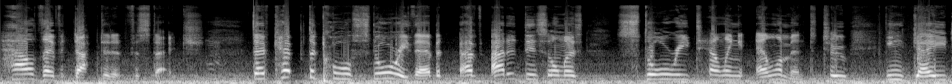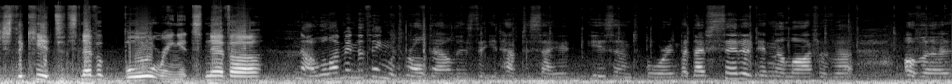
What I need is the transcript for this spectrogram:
how they've adapted it for stage. Hmm. They've kept the core story there, but have added this almost storytelling element to engage the kids. It's never boring. It's never. No, well, I mean, the thing with Roald Dahl is that you'd have to say it isn't boring, but they've set it in the life of a of a,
